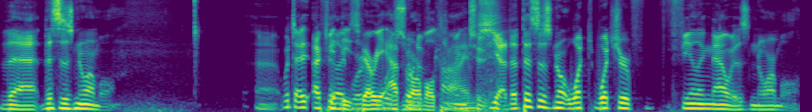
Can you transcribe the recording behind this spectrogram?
that this is normal. Uh, which I, I feel In like these we're- very we're sort of abnormal coming to- times. yeah, that this is no, what what you're f- feeling now is normal.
